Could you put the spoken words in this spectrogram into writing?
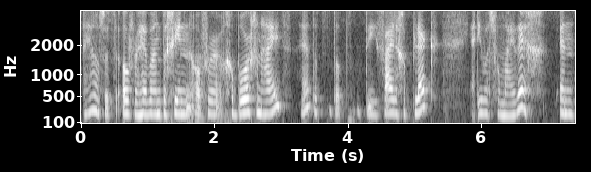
hè, als we het over hebben aan het begin over geborgenheid, hè, dat, dat, die veilige plek, ja, die was voor mij weg. En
